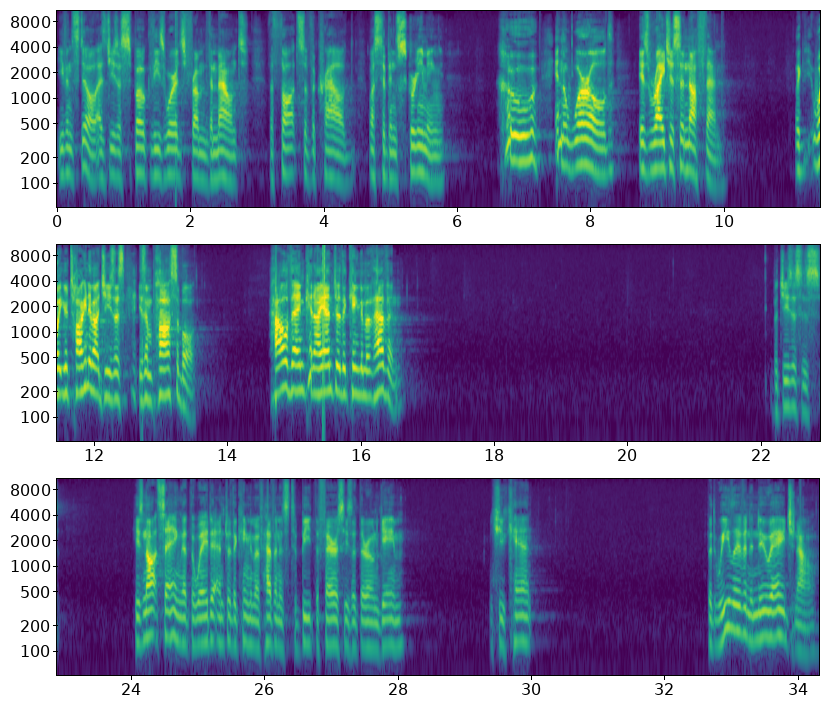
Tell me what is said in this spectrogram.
Even still, as Jesus spoke these words from the Mount, the thoughts of the crowd must have been screaming, Who in the world is righteous enough then? Like, what you're talking about, Jesus, is impossible. How then can I enter the kingdom of heaven? But Jesus is He's not saying that the way to enter the kingdom of heaven is to beat the Pharisees at their own game. You can't. But we live in a new age now.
